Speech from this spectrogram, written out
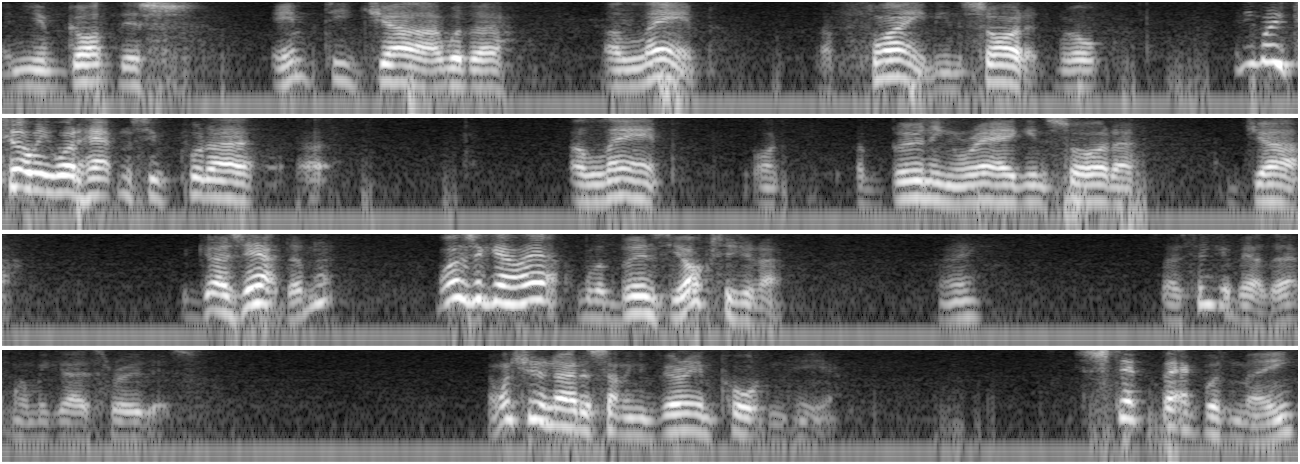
and you've got this empty jar with a, a lamp, a flame inside it. Well, Anybody tell me what happens if you put a, a, a lamp, like a burning rag, inside a jar? It goes out, doesn't it? Why does it go out? Well, it burns the oxygen up. Okay? So think about that when we go through this. I want you to notice something very important here. Step back with me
